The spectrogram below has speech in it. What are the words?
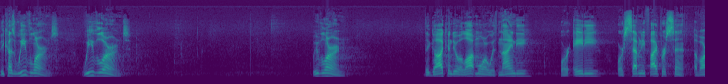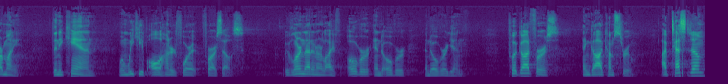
because we've learned, we've learned we've learned that God can do a lot more with 90 or 80 or 75% of our money than He can when we keep all 100 for it for ourselves. We've learned that in our life over and over and over again. Put God first, and God comes through. I've tested Him,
